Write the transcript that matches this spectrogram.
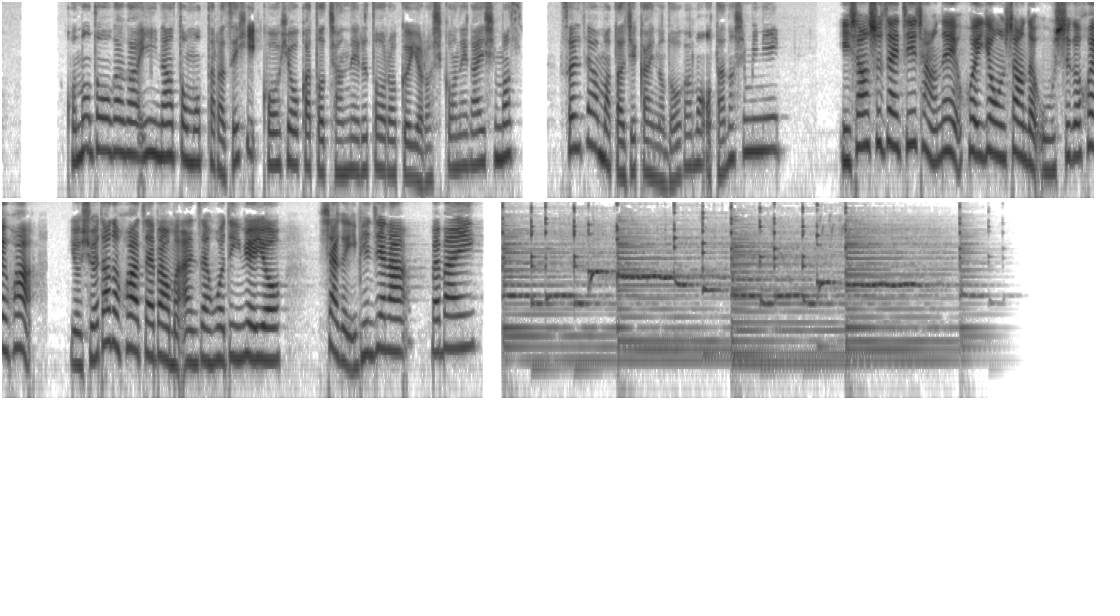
この動画がいいなと思ったらぜひ高評価とチャンネル登録よろしくお願いします。それではまた次回の動画もお楽しみに。以上是在机场内会用上的五十个绘画，有学到的话再帮我们按赞或订阅哟。下个影片见啦，拜拜。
